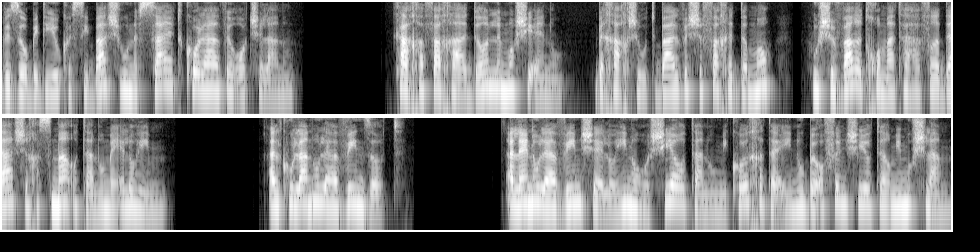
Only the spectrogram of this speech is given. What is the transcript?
וזו בדיוק הסיבה שהוא נשא את כל העבירות שלנו. כך הפך האדון למושיענו, בכך שהוטבל ושפך את דמו, הוא שבר את חומת ההפרדה שחסמה אותנו מאלוהים. על כולנו להבין זאת. עלינו להבין שאלוהינו הושיע אותנו מכל חטאינו באופן שיותר ממושלם.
